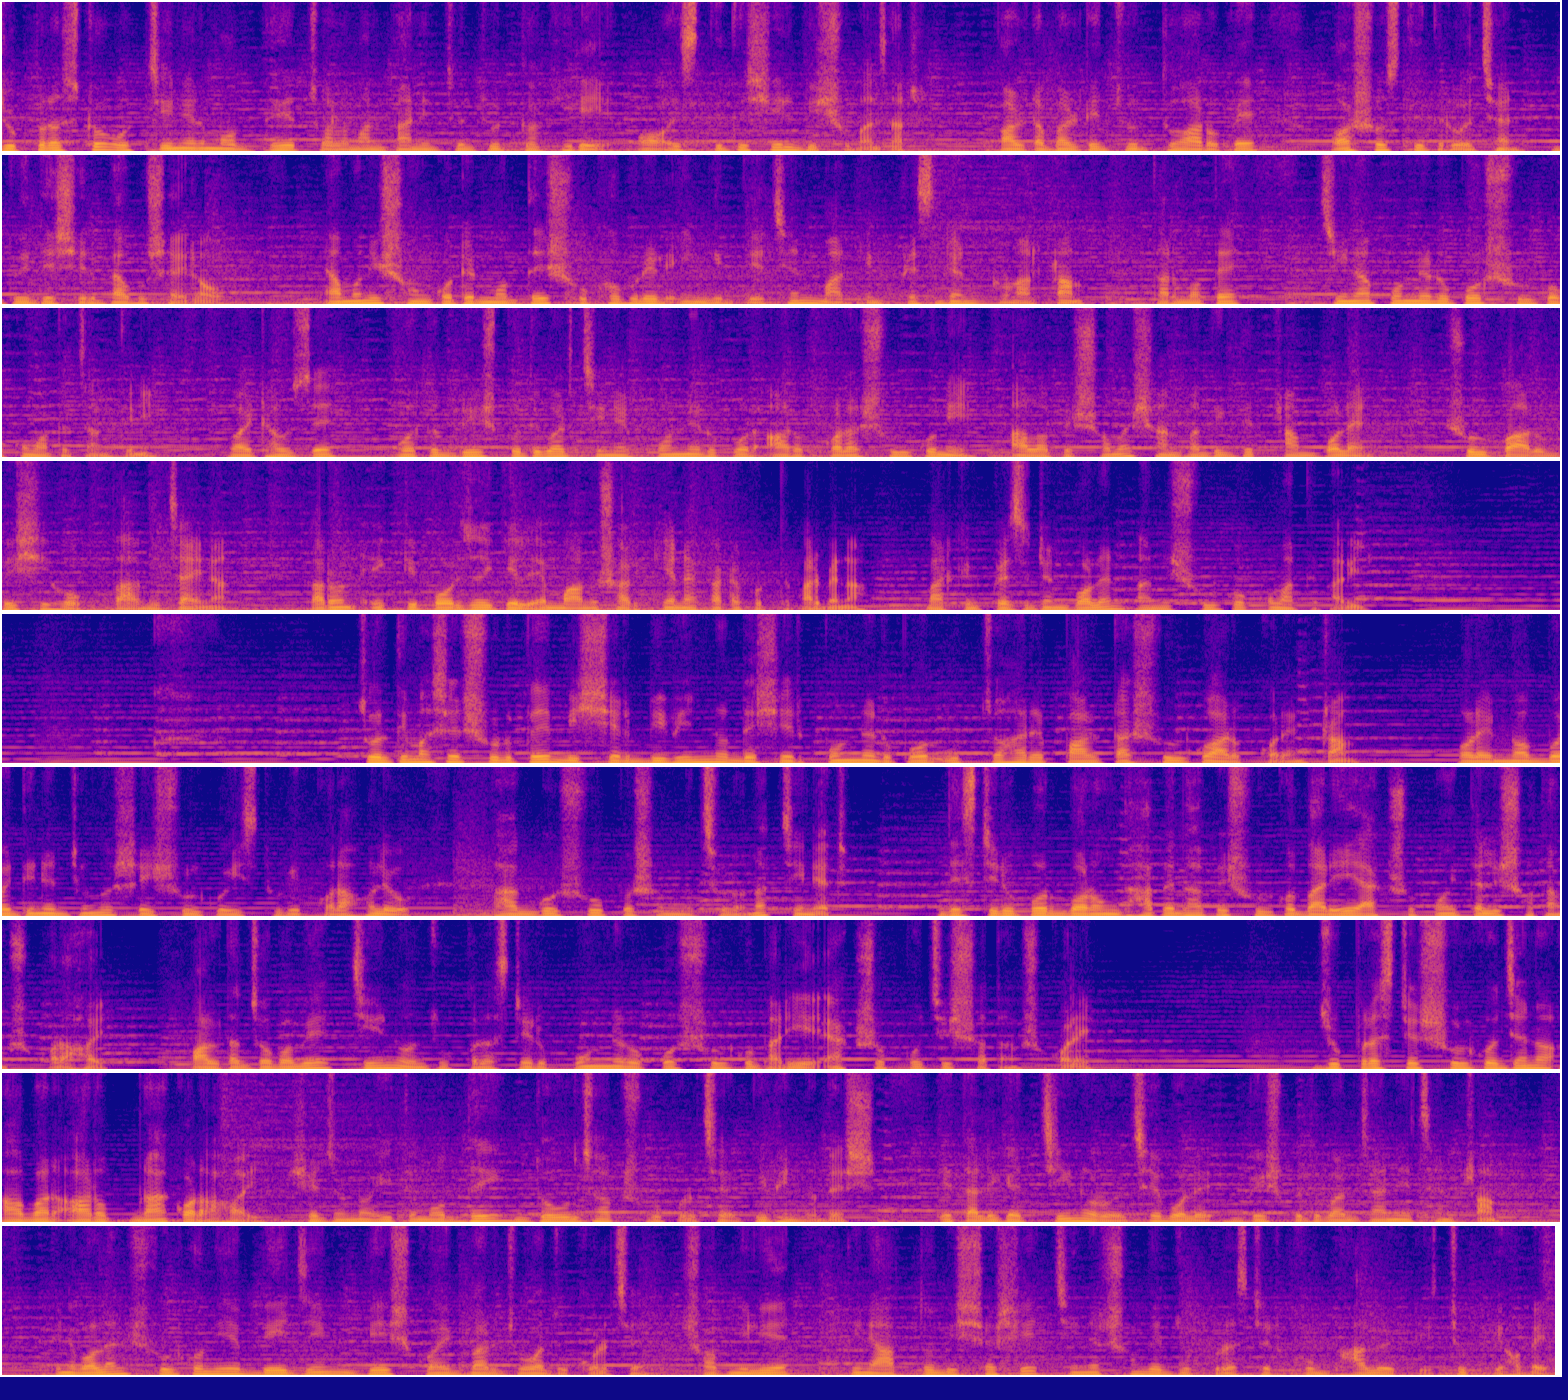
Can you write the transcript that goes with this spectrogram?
যুক্তরাষ্ট্র ও চীনের মধ্যে চলমান বাণিজ্য যুদ্ধ ঘিরে অস্থিতিশীল বিশ্ববাজার। পাল্টাপাল্টি যুদ্ধ আরোপে অস্বস্তিতে রয়েছেন দুই দেশের ব্যবসায়ীরাও। এমনই সংকটের মধ্যে সুখবরের ইঙ্গিত দিয়েছেন মার্কিন প্রেসিডেন্ট ডোনাল্ড ট্রাম্প। তার মতে, চীনা পণ্যের উপর শুল্ক কমাতে চান তিনি। হোয়াইট হাউসে গত বৃহস্পতিবার চীনের পণ্যের উপর আরোপ করা শুল্ক নিয়ে আলাপের সময় সাংবাদিকদের ট্রাম্প বলেন, শুল্ক আরও বেশি হোক, তা আমি চাই না। কারণ একটি পর্যায়ে গেলে মানুষ আর কেনাকাটা করতে পারবে না। মার্কিন প্রেসিডেন্ট বলেন, আমি শুল্ক কমাতে পারি। চলতি মাসের শুরুতে বিশ্বের বিভিন্ন দেশের পণ্যের উপর উচ্চ হারে পাল্টা শুল্ক আরোপ করেন ট্রাম্প। পরে নব্বই দিনের জন্য সেই শুল্ক স্থগিত করা হলেও ভাগ্য সুপ্রসন্ন ছিল না চীনের। দেশটির উপর বরং ধাপে ধাপে শুল্ক বাড়িয়ে একশো পঁয়তাল্লিশ শতাংশ করা হয়। পাল্টা জবাবে চীন ও যুক্তরাষ্ট্রের পণ্যের উপর শুল্ক বাড়িয়ে একশো পঁচিশ শতাংশ করে। যুক্তরাষ্ট্রের শুল্ক যেন আবার আরোপ না করা হয়, সেজন্য ইতিমধ্যেই দৌড়ঝাঁপ শুরু করেছে বিভিন্ন দেশ। এ তালিকায় চীনও রয়েছে বলে বৃহস্পতিবার জানিয়েছেন ট্রাম্প। তিনি বলেন, শুল্ক নিয়ে বেজিং বেশ কয়েকবার যোগাযোগ করেছে। সব মিলিয়ে তিনি আত্মবিশ্বাসী, চীনের সঙ্গে যুক্তরাষ্ট্রের খুব ভালো একটি চুক্তি হবে।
